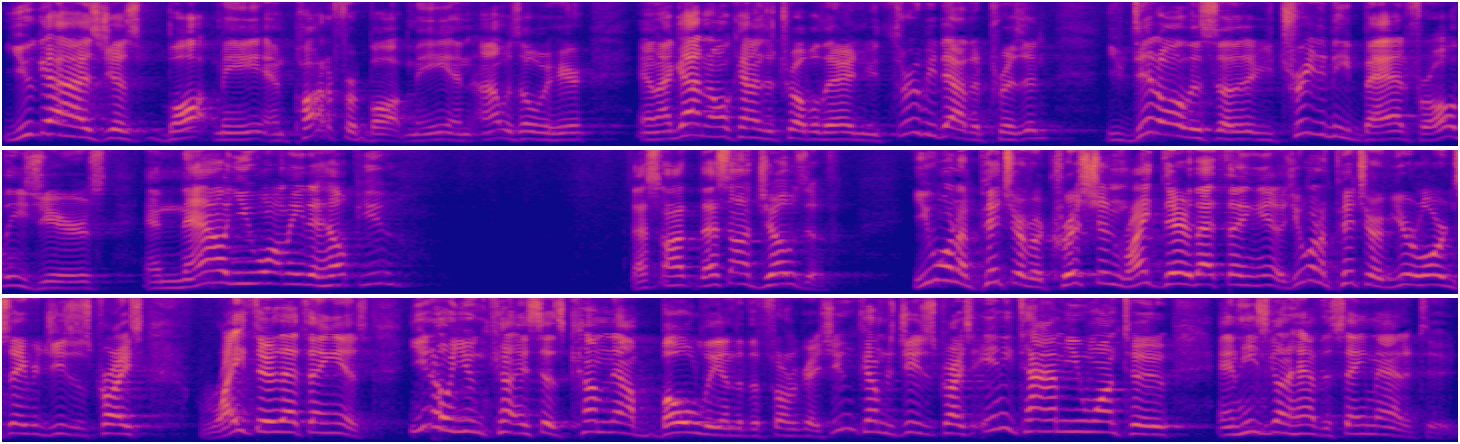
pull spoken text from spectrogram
You guys just bought me, and Potiphar bought me, and I was over here, and I got in all kinds of trouble there, and you threw me down to prison. You did all this other, you treated me bad for all these years, and now you want me to help you? That's not, that's not Joseph. You want a picture of a Christian? Right there, that thing is. You want a picture of your Lord and Savior Jesus Christ? Right there, that thing is. You know, you can come, it says, come now boldly under the throne of grace. You can come to Jesus Christ anytime you want to, and He's going to have the same attitude.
